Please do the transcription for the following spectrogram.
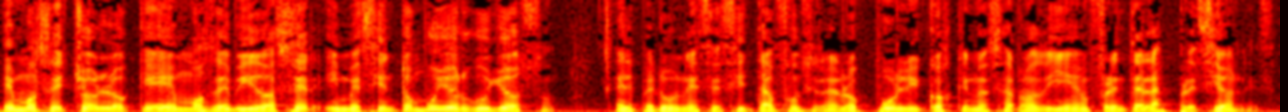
Hemos hecho lo que hemos debido hacer y me siento muy orgulloso. El Perú necesita funcionarios públicos que no se arrodillen frente a las presiones.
